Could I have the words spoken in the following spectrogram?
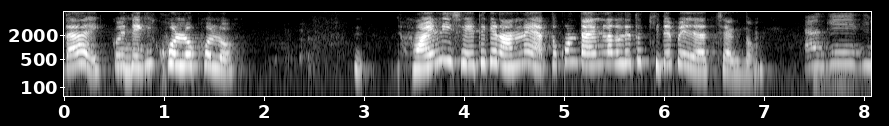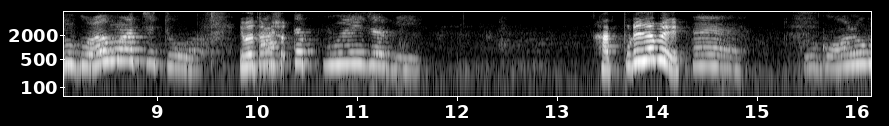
তাই? কই দেখি খোলো খোলো। হয়নি সেই থেকে রান্না এতক্ষণ টাইম লাগলে তো খিদে পেয়ে যাচ্ছে একদম। আগে গরম আছে তো এবার তুমি পুড়ে যাবে। হাত পুড়ে যাবে? হ্যাঁ গরম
